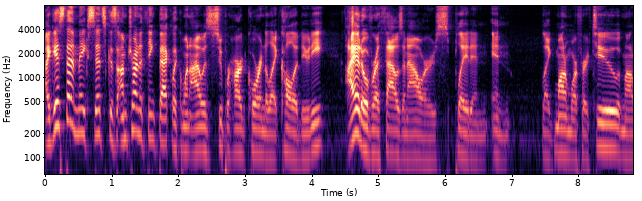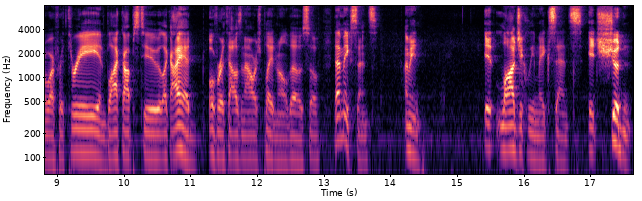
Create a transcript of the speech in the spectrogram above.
I guess that makes sense because I'm trying to think back, like when I was super hardcore into like Call of Duty. I had over a thousand hours played in in like Modern Warfare 2, Modern Warfare 3, and Black Ops 2. Like I had over a thousand hours played in all those, so that makes sense. I mean, it logically makes sense. It shouldn't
